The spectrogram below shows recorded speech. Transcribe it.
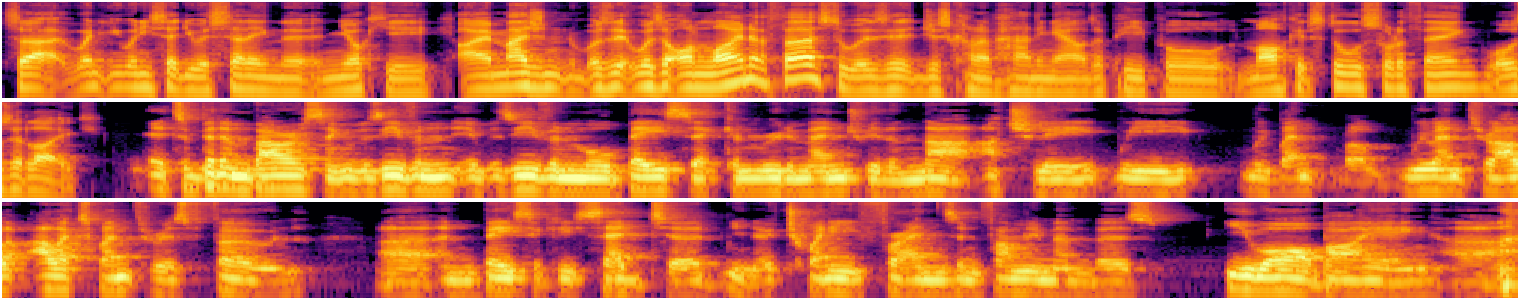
So uh, when you when you said you were selling the gnocchi, I imagine was it was it online at first or was it just kind of handing out to people, market stalls sort of thing? What was it like? It's a bit embarrassing. It was even it was even more basic and rudimentary than that. Actually, we we went well we went through alex went through his phone uh, and basically said to you know 20 friends and family members you are buying uh,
